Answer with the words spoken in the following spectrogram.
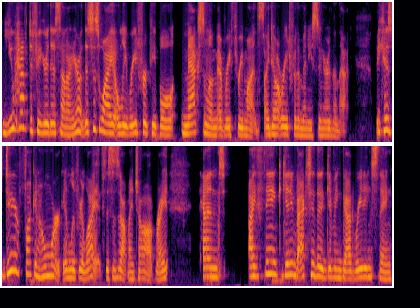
You have to figure this out on your own. This is why I only read for people maximum every three months. I don't read for them any sooner than that. Because do your fucking homework and live your life. This is not my job, right? And I think getting back to the giving bad readings thing,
